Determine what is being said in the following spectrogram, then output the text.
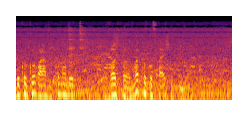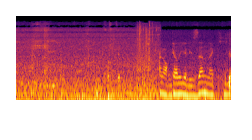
de coco. Voilà, vous commandez votre, votre coco fraîche et puis Alors regardez, il y a les ânes euh,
